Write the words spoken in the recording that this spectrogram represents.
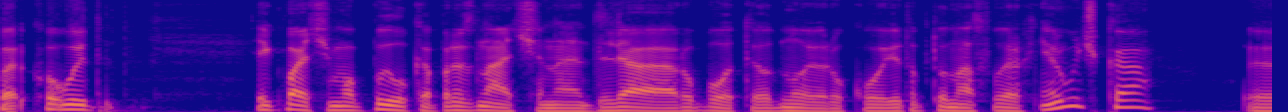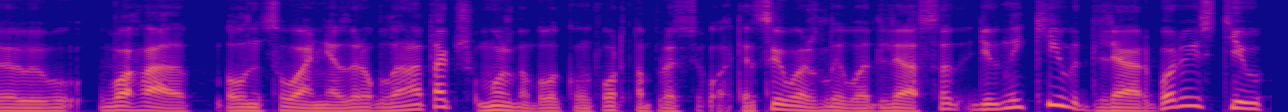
Верховид. Як бачимо, пилка призначена для роботи одною рукою, тобто у нас верхня ручка. Е, Вага балансування зроблена так, щоб можна було комфортно працювати. Це важливо для садівників, для арбористів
